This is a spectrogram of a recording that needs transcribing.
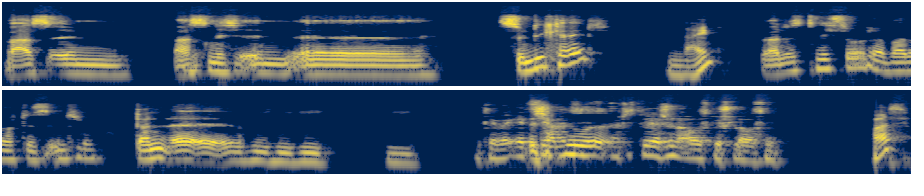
War es in, war es nicht in äh, Syndicate? Nein. War das nicht so? Da war doch das Intro. Dann, äh, hm, hm, hm. hm. Okay, aber Ezio ich hab nur, hattest du ja schon ausgeschlossen. Was?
